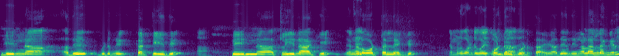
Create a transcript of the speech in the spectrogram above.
പിന്നെ അത് ഇവിടുന്ന് കട്ട് ചെയ്ത് പിന്നെ ക്ലീൻ ആക്കി ഞങ്ങൾ ഹോട്ടലിലേക്ക് നമ്മൾ കൊണ്ടുപോയി കൊണ്ടുപോയി കൊടുത്താൽ കൊടുത്താൽ അത് നിങ്ങളല്ലെങ്കിൽ.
